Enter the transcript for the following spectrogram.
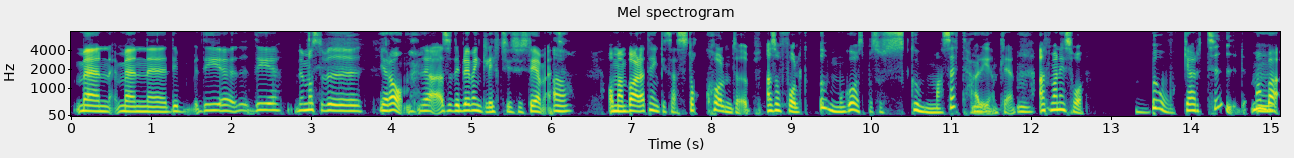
Men, men eh, det, det, det, nu måste vi... göra om. Ja, alltså det blev en glitch i systemet. Ja. Om man bara tänker så här, Stockholm typ. Alltså folk umgås på så skumma sätt här Mm. egentligen. Mm. Att man är så bokar tid. Man Mm. bara,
